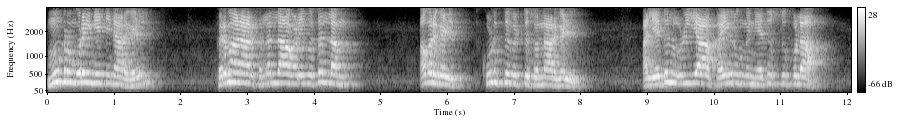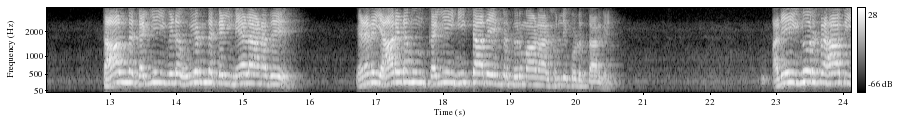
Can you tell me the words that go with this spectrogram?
மூன்று முறை நீட்டினார்கள். பெருமானார் செல்லல்லா அலைஹி செல்லம் அவர்கள் கொடுத்து விட்டு சொன்னார்கள் அல் எதுல் உள்ளியா கைருமின் எது சுஃபுலா? தாழ்ந்த கையை விட உயர்ந்த கை மேலானது. எனவே யாரிடமும் கையை நீட்டாதே என்று பெருமானார் சொல்லிக் கொடுத்தார்கள். அதே இன்னொரு சஹாபி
